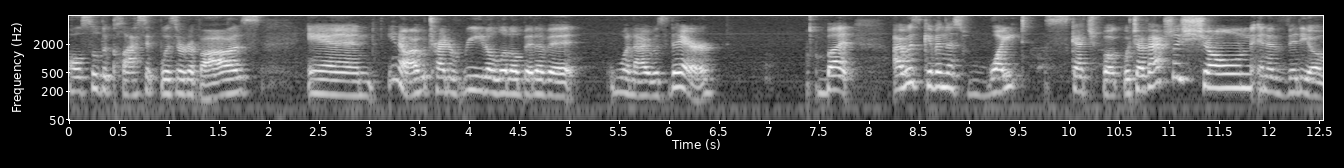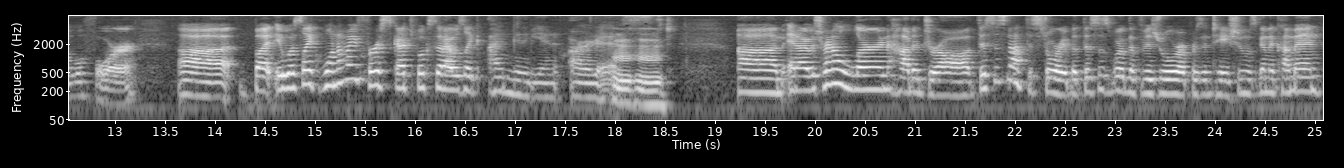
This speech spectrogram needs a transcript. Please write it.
also, the classic Wizard of Oz. And, you know, I would try to read a little bit of it when I was there. But I was given this white sketchbook, which I've actually shown in a video before. Uh, but it was like one of my first sketchbooks that I was like, I'm gonna be an artist. Um, and I was trying to learn how to draw. This is not the story, but this is where the visual representation was gonna come in.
